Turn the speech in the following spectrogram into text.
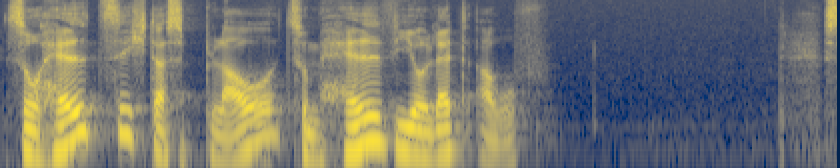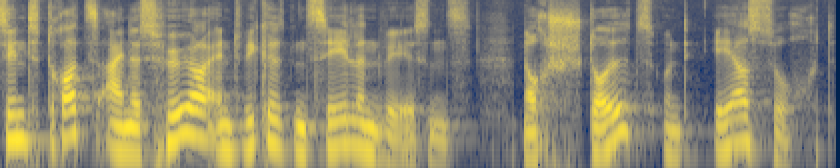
so hält sich das Blau zum hellviolett auf sind trotz eines höher entwickelten Seelenwesens noch Stolz und Ehrsucht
